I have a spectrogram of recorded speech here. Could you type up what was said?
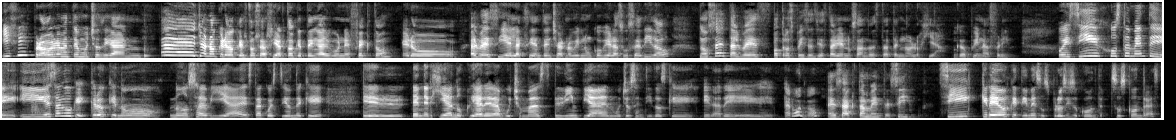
Y sí, probablemente muchos digan, eh, yo no creo que esto sea cierto, que tenga algún efecto, pero tal vez si el accidente en Chernobyl nunca hubiera sucedido, no sé, tal vez otros países ya estarían usando esta tecnología. ¿Qué opinas, Free? Pues sí, justamente, y, es algo que creo que no, no sabía, esta cuestión de que el, la energía nuclear era mucho más limpia en muchos sentidos que era de carbón, ¿no? Exactamente, sí. Sí, creo que tiene sus pros y sus contras.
